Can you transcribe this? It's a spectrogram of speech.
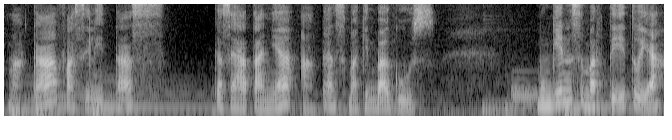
maka fasilitas kesehatannya akan semakin bagus. Mungkin seperti itu ya.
